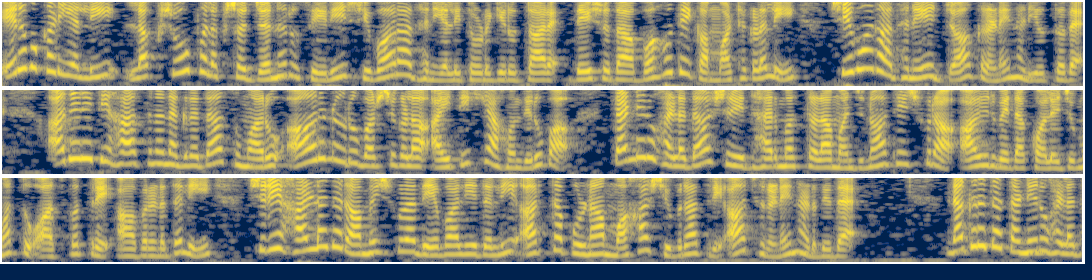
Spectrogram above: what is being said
ಇರುವ ಕಡೆಯಲ್ಲಿ ಲಕ್ಷೋಪಲಕ್ಷ ಜನರು ಸೇರಿ ಶಿವಾರಾಧನೆಯಲ್ಲಿ ತೊಡಗಿರುತ್ತಾರೆ. ದೇಶದ ಬಹುತೇಕ ಮಠಗಳಲ್ಲಿ ಶಿವಾರಾಧನೆ ಜಾಗರಣೆ ನಡೆಯುತ್ತದೆ. ಅದೇ ರೀತಿ ಹಾಸನ ನಗರದ ಸುಮಾರು ಆರುನೂರು ವರ್ಷಗಳ ಐತಿಹ್ಯ ಹೊಂದಿರುವ ತಣ್ಣೀರುಹಳ್ಳದ ಶ್ರೀ ಧರ್ಮಸ್ಥಳ ಮಂಜುನಾಥೇಶ್ವರ ಆಯುರ್ವೇದ ಕಾಲೇಜು ಮತ್ತು ಆಸ್ಪತ್ರೆ ಆವರಣದಲ್ಲಿ ಶ್ರೀ ಹಳ್ಳದ ರಾಮೇಶ್ವರ ದೇವಾಲಯದಲ್ಲಿ ಅರ್ಥಪೂರ್ಣ ಮಹಾಶಿವರಾತ್ರಿ ಆಚರಣೆ ನಡೆದಿದೆ. ನಗರದ ತಣ್ಣೀರುಹಳ್ಳದ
